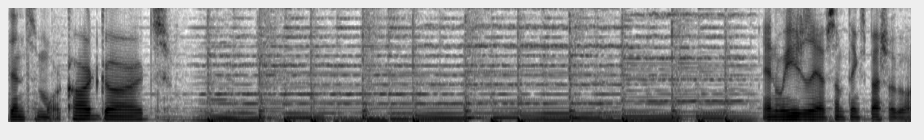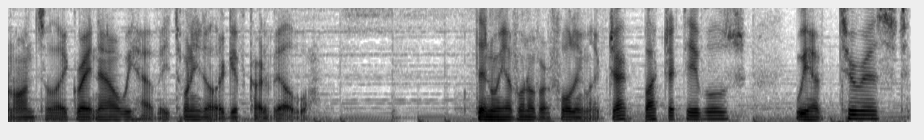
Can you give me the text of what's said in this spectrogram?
then some more card guards. And we usually have something special going on, so like right now we have a $20 gift card available. Then we have one of our folding like jack blackjack tables. We have tourist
